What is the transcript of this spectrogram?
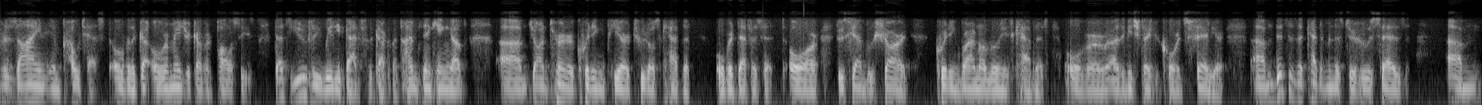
resign in protest over the over major government policies, that's usually really bad for the government. I'm thinking of um, John Turner quitting Pierre Trudeau's cabinet over deficit, or Lucien Bouchard quitting Brian Mulroney's cabinet over uh, the Meech Lake Accord's failure. Um, this is a cabinet minister who says, um,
